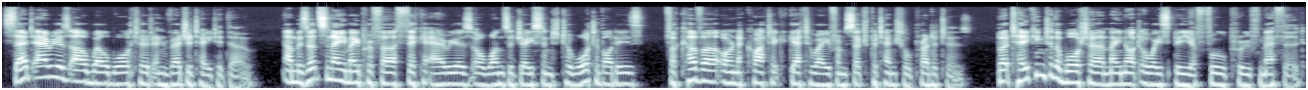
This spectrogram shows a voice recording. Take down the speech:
Said areas are well watered and vegetated though, and Mizutsune may prefer thicker areas or ones adjacent to water bodies for cover or an aquatic getaway from such potential predators. But taking to the water may not always be a foolproof method,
